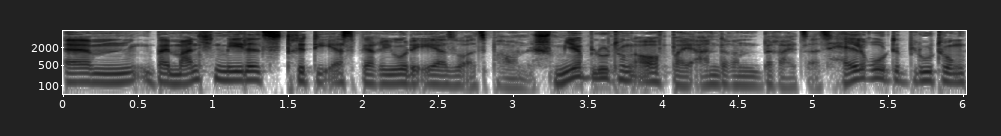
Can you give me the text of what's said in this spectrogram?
Ähm, bei manchen Mädels tritt die erste Periode eher so als braune Schmierblutung auf, bei anderen bereits als hellrote Blutung.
